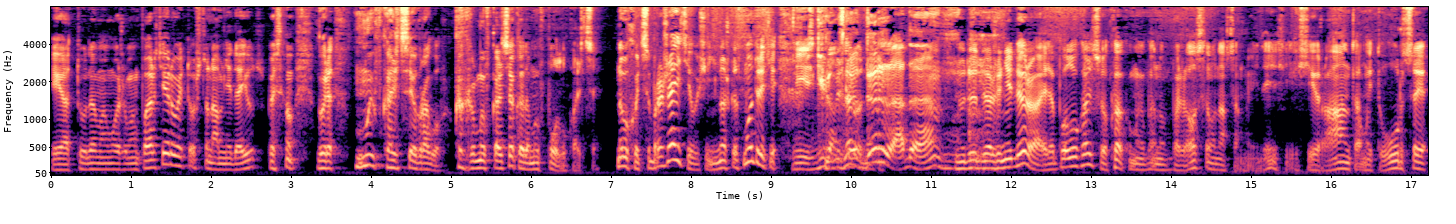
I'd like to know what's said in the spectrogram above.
и оттуда мы можем импортировать то, что нам не дают. Поэтому говорят, мы в кольце врагов. Как мы в кольце, когда мы в полукольце? Ну, вы хоть соображаете вообще, немножко смотрите. Есть гигантская дыра, да. Ну, да, даже не дыра, это полукольцо. Как мы, ну, пожалуйста, у нас там есть, есть Иран, там и Турция.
